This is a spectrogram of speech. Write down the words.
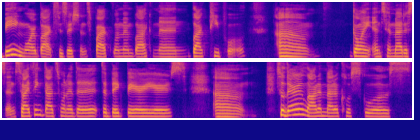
being more Black physicians, Black women, Black men, Black people um, going into medicine. So I think that's one of the, the big barriers. Um, so there are a lot of medical schools,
